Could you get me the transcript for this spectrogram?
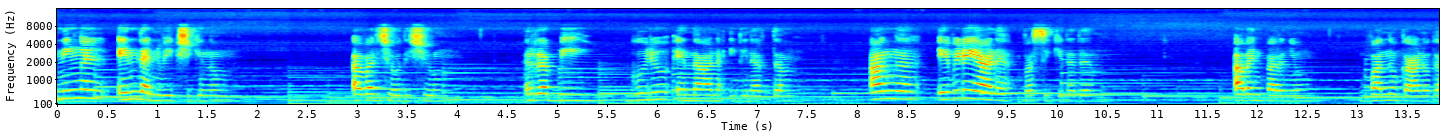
നിങ്ങൾ എന്തന്വേഷിക്കുന്നു അവർ ചോദിച്ചു റബ്ബി ഗുരു എന്നാണ് ഇതിനർത്ഥം. അങ്ങ് എവിടെയാണ് വസിക്കുന്നത്? അവൻ പറഞ്ഞു വന്നു കാണുക.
